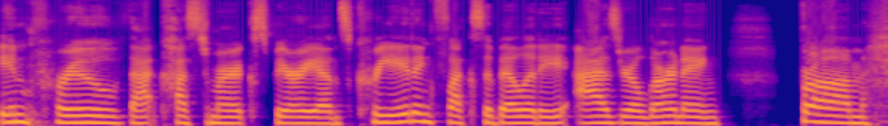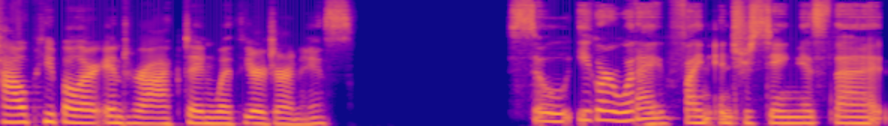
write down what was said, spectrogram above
improve that customer experience, creating flexibility as you're learning from how people are interacting with your journeys. So, Igor, what I find interesting is that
